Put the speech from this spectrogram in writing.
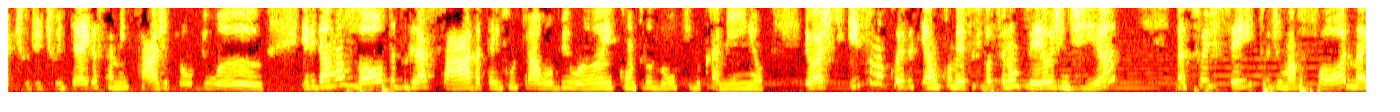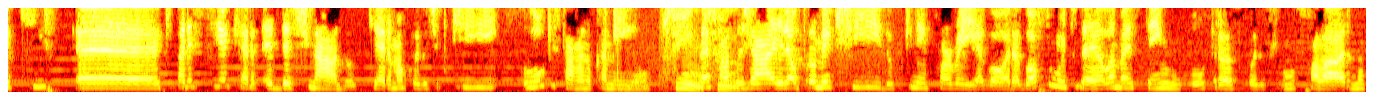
R2-D2, entrega essa mensagem pro Obi-Wan, ele dá uma volta desgraçada até encontrar o Obi-Wan e contra o Luke no caminho. Eu acho que isso é uma coisa, é um começo que você não vê hoje em dia, mas foi feito de uma forma que, é, que parecia que era é, destinado, que era uma coisa tipo que o Luke estava no caminho. Sim, Não é sim. caso já ele é o prometido, que nem com a agora. Gosto muito dela, mas tem outras coisas que vamos falar no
